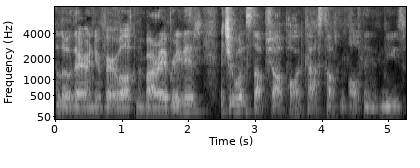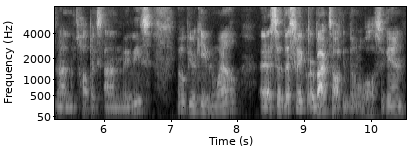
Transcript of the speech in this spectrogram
Hello there, and you're very welcome to Barry Abbreviated. It's your one stop shop podcast talking all things news, random topics, and movies. I hope you're keeping well. Uh, so, this week we're back talking Donald Walsh again.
